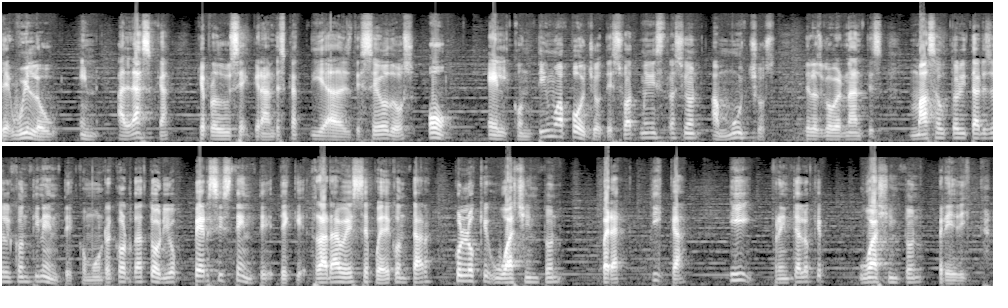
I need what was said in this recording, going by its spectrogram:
de Willow en Alaska, que produce grandes cantidades de CO2, o el continuo apoyo de su administración a muchos de los gobernantes más autoritarios del continente como un recordatorio persistente de que rara vez se puede contar con lo que Washington practica y frente a lo que Washington predica.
